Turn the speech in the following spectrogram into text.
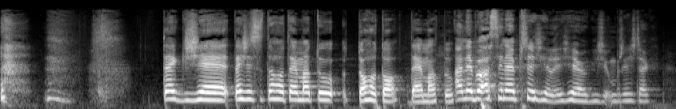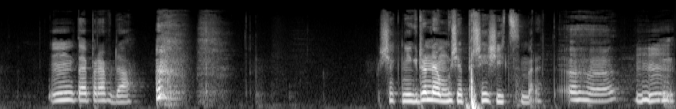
Takže, takže se toho tématu, tohoto tématu, A nebo asi nepřežili, že jo, když umřeš tak. Mm, to je pravda. Však nikdo nemůže přežít smrt. Aha. Mm.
